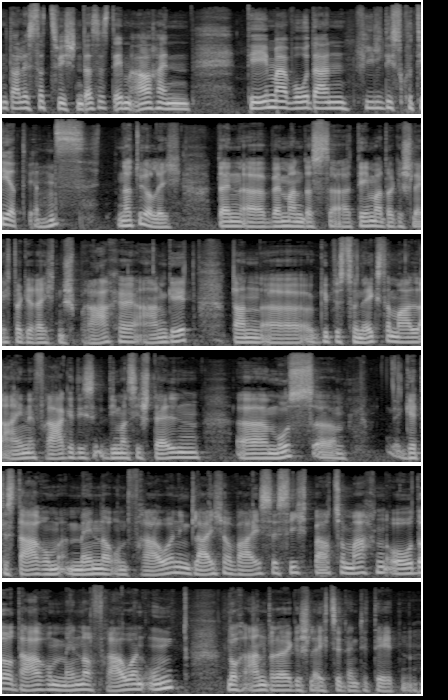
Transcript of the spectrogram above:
Und alles dazwischen, das ist eben auch ein Thema, wo dann viel diskutiert wird. Mhm. Natürlich. Denn äh, wenn man das äh, Thema der geschlechtergerechten Sprache angeht, dann äh, gibt es zunächst einmal eine Frage, die, die man sich stellen äh, muss. Ähm, geht es darum, Männer und Frauen in gleicher Weise sichtbar zu machen oder darum, Männer, Frauen und noch andere Geschlechtsidentitäten?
